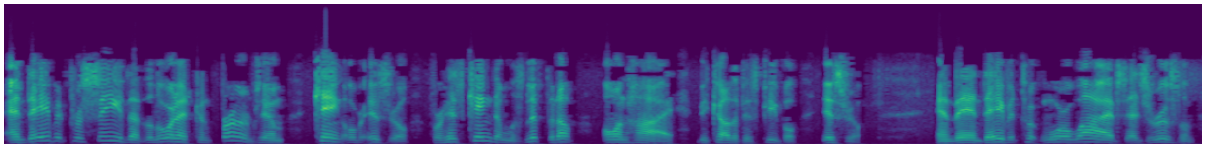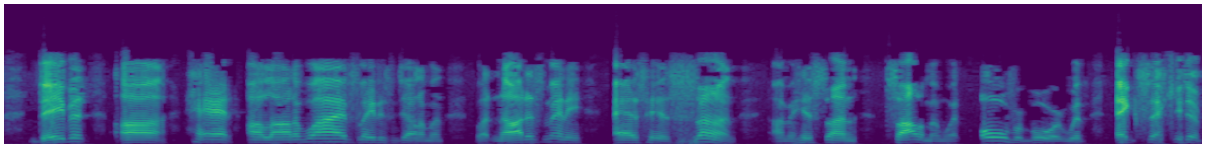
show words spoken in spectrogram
And David perceived that the Lord had confirmed him king over Israel, for his kingdom was lifted up on high because of his people Israel. And then David took more wives at Jerusalem. David uh, had a lot of wives, ladies and gentlemen, but not as many as his son. I mean, his son Solomon went overboard with executive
